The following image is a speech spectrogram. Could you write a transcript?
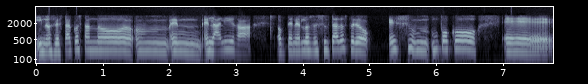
y nos está costando mm, en, en la liga obtener los resultados, pero es un, un poco, eh,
